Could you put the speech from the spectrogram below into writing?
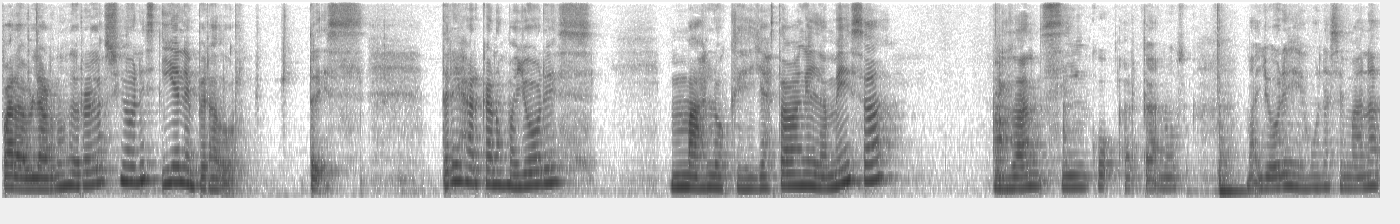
para hablarnos de relaciones y el emperador, tres tres arcanos mayores más los que ya estaban en la mesa nos dan cinco arcanos mayores. Es una semana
